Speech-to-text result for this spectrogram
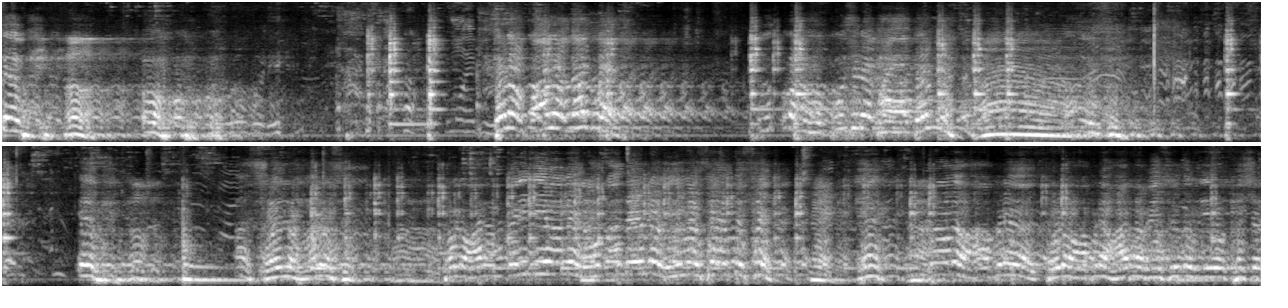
એ ભાઈ. ઓ ઓહો. થોડો પાલો નાખ ખાયા ભાઈ. સોયલો હારો છે. આરામ કરી દઈએ અને રોકા દે ને રિવર્સલ તો છે. આપણે થોડો આપણે હારો રહેશું તો વિવો થશે.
